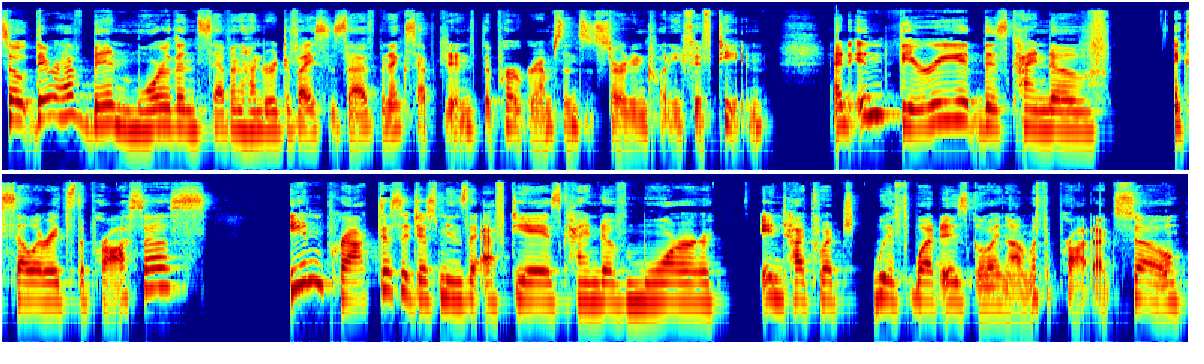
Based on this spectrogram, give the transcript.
So there have been more than 700 devices that have been accepted into the program since it started in 2015. And in theory, this kind of accelerates the process. In practice, it just means the FDA is kind of more in touch with what is going on with the product. So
